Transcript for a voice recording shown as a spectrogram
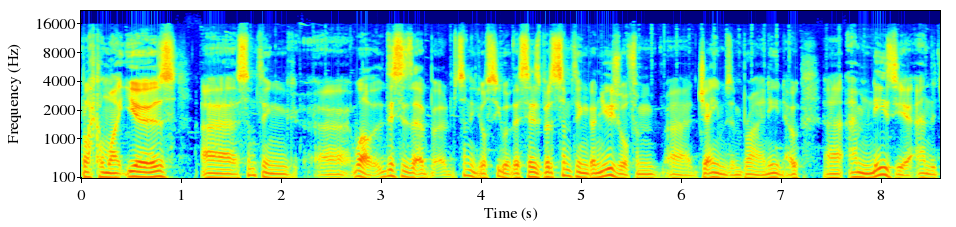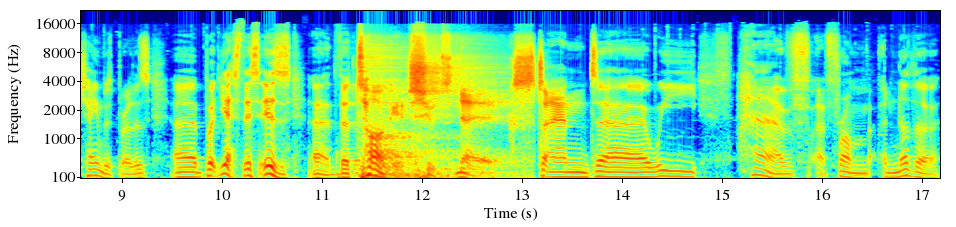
black and white years. Uh, something, uh, well, this is a, something you'll see what this is, but something unusual from uh, James and Brian Eno, uh, Amnesia and the Chambers Brothers. Uh, but yes, this is uh, the target shoots next, and we have from another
